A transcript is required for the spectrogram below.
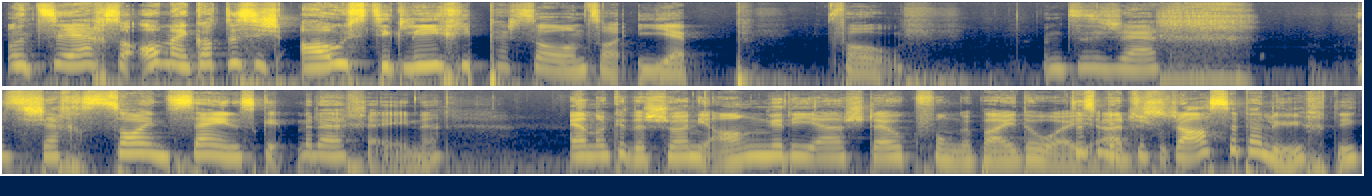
Und sie echt so, oh mein Gott, das ist alles die gleiche Person. So, yep, voll. Und das ist echt, es ist echt so insane, es gibt mir echt einen. Ich habe noch eine schöne andere äh, Stelle gefunden, by the way. Das Er mit der ist- Strassenbeleuchtung.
